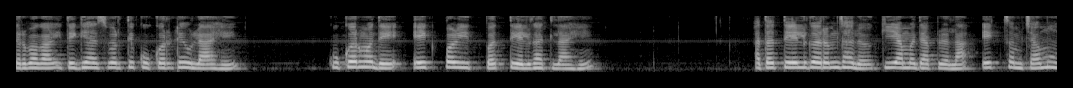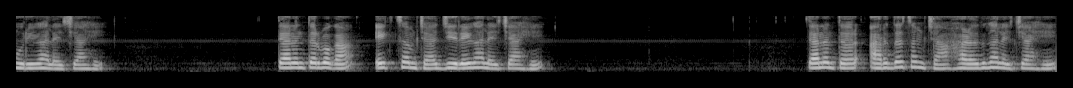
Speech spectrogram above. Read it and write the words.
तर बघा इथे गॅसवरती कुकर ठेवला आहे. कुकरमध्ये एक पळी इतपत तेल घातलं आहे. आता तेल गरम झालं की यामध्ये आपल्याला एक चमचा मोहरी घालायची आहे. त्यानंतर बघा एक चमचा जिरे घालायचे आहे. त्यानंतर अर्धा चमचा हळद घालायची आहे.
